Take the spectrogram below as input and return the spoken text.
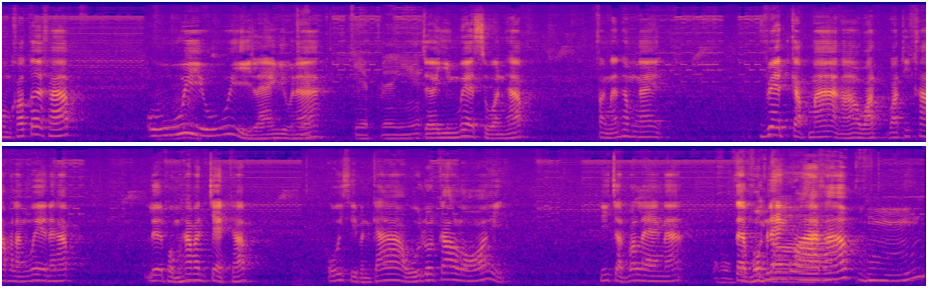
ผมเคาน์เตอร์ครับอุ้ยอุ้ยแรงอยู่นะ เจ็บเลยอย่างงี้เจอยิงเวทสวนครับ ฝั่งนั้นทำไง เวทกลับมาอ่าวัดวัดที่ค่าพลังเวทนะครับ เลือดผม5,007ครับ อุ้ย4,900อุ้ยลด900 นี่จัดว่าแรงนะ โอ้โหแต่ผมแรงกว่าครับหืม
